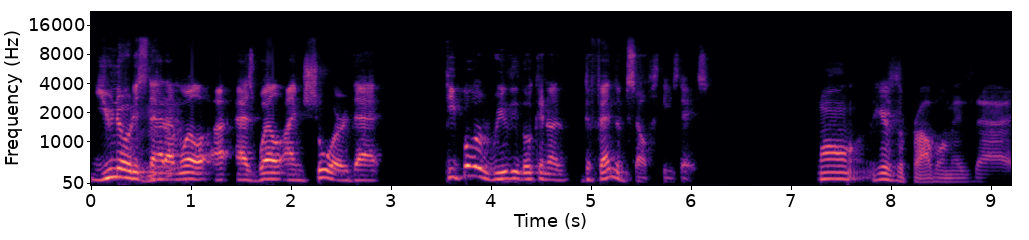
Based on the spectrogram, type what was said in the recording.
you notice mm-hmm. that I'm well uh, as well. I'm sure that people are really looking to defend themselves these days. Well, here's the problem: is that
